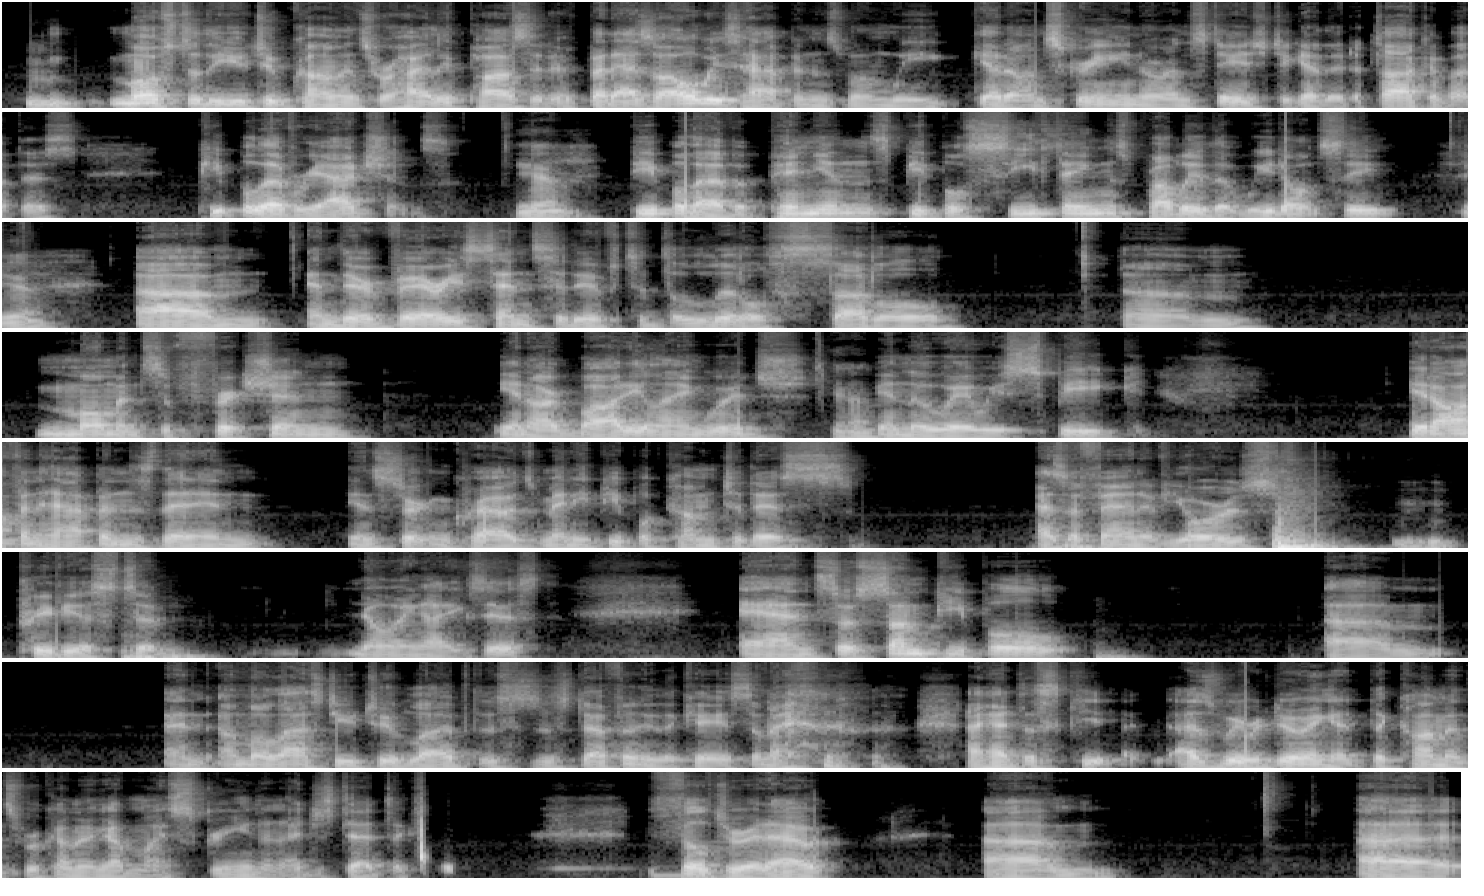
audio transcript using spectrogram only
Mm. Most of the YouTube comments were highly positive, but as always happens when we get on screen or on stage together to talk about this, people have reactions. Yeah. People have opinions. People see things probably that we don't see. Yeah. Um, and they're very sensitive to the little subtle um, moments of friction in our body language, yeah. in the way we speak. It often happens that in in certain crowds, many people come to this as a fan of yours, mm -hmm. previous to knowing I exist, and so some people, um, and on the last YouTube live, this is definitely the case. And I, I had to keep as we were doing it, the comments were coming up on my screen, and I just had to filter it out. Um, uh,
